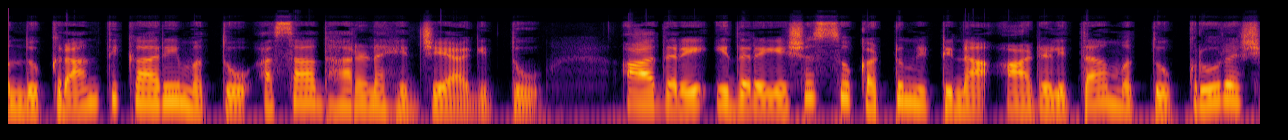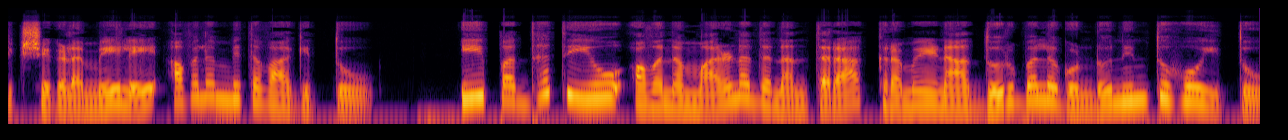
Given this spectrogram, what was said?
ಒಂದು ಕ್ರಾಂತಿಕಾರಿ ಮತ್ತು ಅಸಾಧಾರಣ ಹೆಜ್ಜೆಯಾಗಿತ್ತು. ಆದರೆ ಇದರ ಯಶಸ್ಸು ಕಟ್ಟುನಿಟ್ಟಿನ ಆಡಳಿತ ಮತ್ತು ಕ್ರೂರ ಶಿಕ್ಷೆಗಳ ಮೇಲೆ ಅವಲಂಬಿತವಾಗಿತ್ತು. ಈ ಪದ್ಧತಿಯು ಅವನ ಮರಣದ ನಂತರ ಕ್ರಮೇಣ ದುರ್ಬಲಗೊಂಡು ನಿಂತುಹೋಯಿತು.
